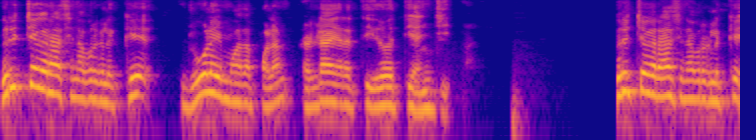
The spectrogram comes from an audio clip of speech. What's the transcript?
விருச்சக ராசி நபர்களுக்கு ஜூலை மாத பலன் ரெண்டாயிரத்தி இருபத்தி அஞ்சு. விருச்சக ராசி நபர்களுக்கு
